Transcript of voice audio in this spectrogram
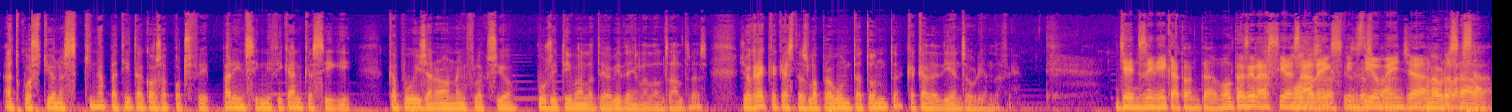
et qüestiones quina petita cosa pots fer, per insignificant que sigui, que pugui generar una inflexió positiva en la teva vida i en la dels altres? Jo crec que aquesta és la pregunta tonta que cada dia ens hauríem de fer. Gens ni mica tonta. Moltes gràcies, Moltes Àlex. gràcies, Fins Gaspar. diumenge. Una abraçada.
